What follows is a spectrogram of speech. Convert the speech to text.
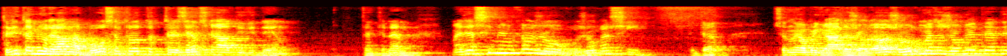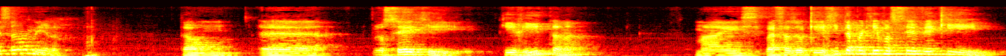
30 mil reais na bolsa, entrou 300 reais de dividendo. Tá entendendo? Mas é assim mesmo que é o jogo. O jogo é assim. Entendeu? Você não é obrigado a jogar o jogo, mas o jogo é dessa maneira. Então, é, eu sei que, que irrita, né? Mas vai fazer o que? Irrita porque você vê que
